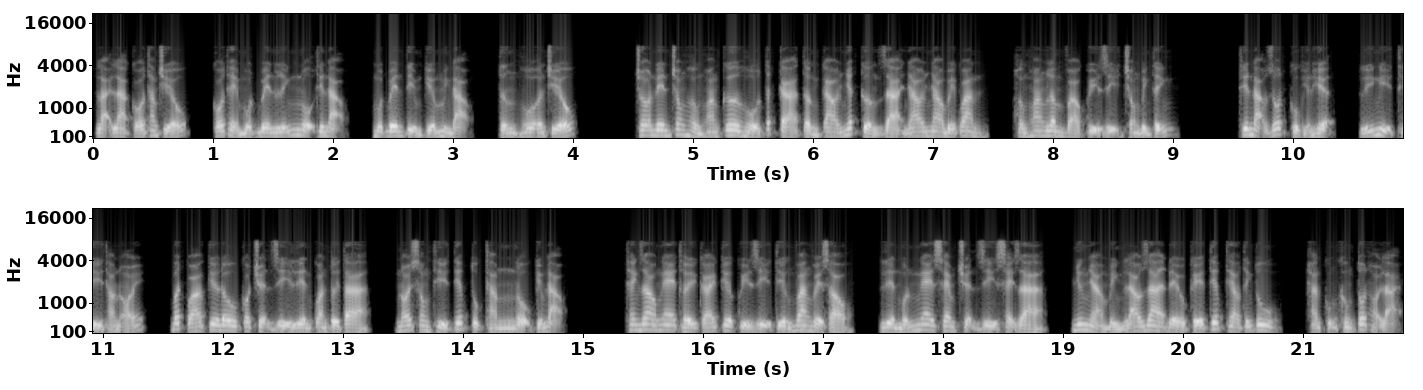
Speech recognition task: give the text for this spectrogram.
lại là có tham chiếu, có thể một bên lĩnh ngộ thiên đạo, một bên tìm kiếm mình đạo, tương hô ân chiếu. Cho nên trong hồng hoang cơ hồ tất cả tầng cao nhất cường giả nhau nhau bế quan, hồng hoang lâm vào quỷ dị trong bình tĩnh. Thiên đạo rốt cục hiện hiện, lý nghị thì thào nói, bất quá kia đâu có chuyện gì liên quan tới ta, nói xong thì tiếp tục tham ngộ kiếm đạo. Thanh giao nghe thấy cái kia quỷ dị tiếng vang về sau, liền muốn nghe xem chuyện gì xảy ra, nhưng nhà mình lao ra đều kế tiếp theo tính tu, hắn cũng không tốt hỏi lại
